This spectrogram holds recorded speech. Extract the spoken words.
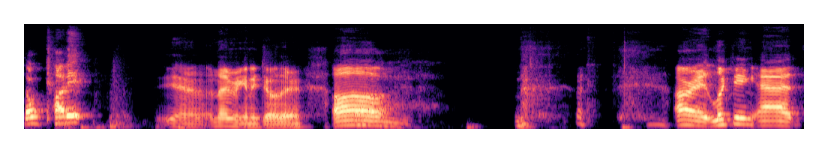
Don't cut it. yeah, I'm not even gonna go there. Um. all right, looking at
